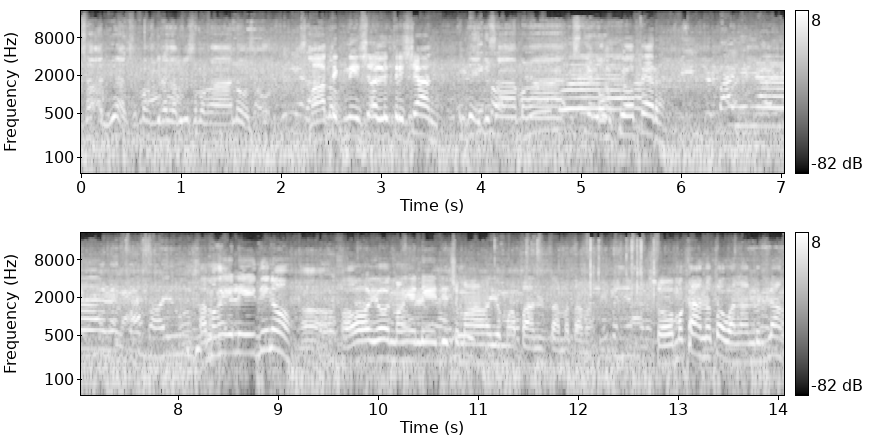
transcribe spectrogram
Sa ano yan? Sa mga ginagamit sa mga ano? Sa, sa Mga ano? technician, electrician, Hindi, doon sa mga skill. computer. Panel na. Ah, mga LED no? Ah. Oo, oh, yun, mga LED sa mga yung mga panel tama tama. So magkano to? 100 lang.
